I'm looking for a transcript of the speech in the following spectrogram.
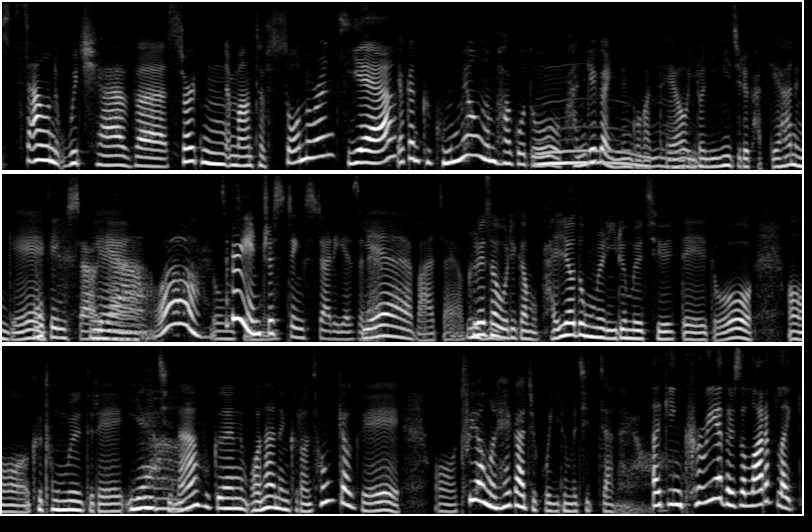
sound which have a certain amount of sonorance. Yeah. 약간 그 공명음하고도 음. 관계가 있는 것 같아요. 이런 이미지를 갖게 하는 게. I think so. Yeah. yeah. 와, It's a very 재밌네. interesting study, isn't it? Yeah, 맞아요. 그래서 mm-hmm. 우리가 뭐 반려동물 이름을 지을 때에도 어, 그 동물들의 이미지나 yeah. 혹은 원하는 그런 성격에 어, 투영을 해가지고 이름을 짓잖아요. Like in Korea, there's a lot of like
